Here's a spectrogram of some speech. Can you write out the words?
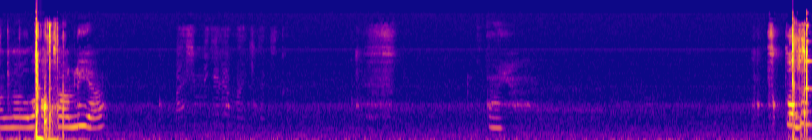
Allah Allah atarlı ya. Ay. Tıkladım.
